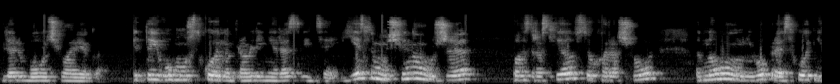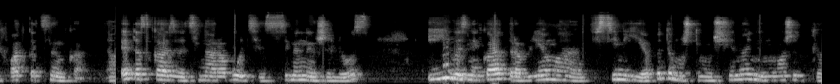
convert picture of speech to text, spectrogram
для любого человека это его мужское направление развития. Если мужчина уже повзрослел, все хорошо, но у него происходит нехватка цинка. Это сказывается на работе семенных желез, и возникает проблема в семье, потому что мужчина не может э,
